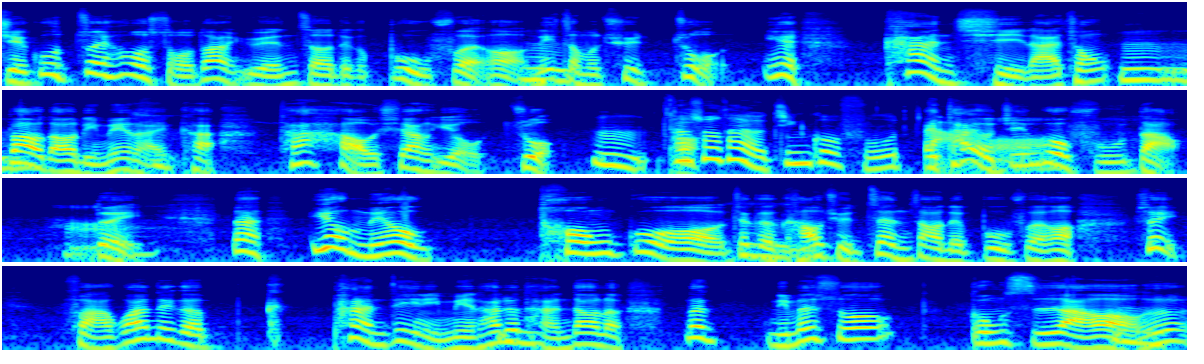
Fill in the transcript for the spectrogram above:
解雇最后手段原则这个部分哦，嗯。你怎么去做？因为看起来从嗯。报道里面来看，他好像有做，嗯，他说他有经过辅导，哎、他有经过辅导，对。那又没有通过、哦、这个嗯。考取证照的部分哦，所以法官那个判定里面他就谈到了，那你们说公司啊哦，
